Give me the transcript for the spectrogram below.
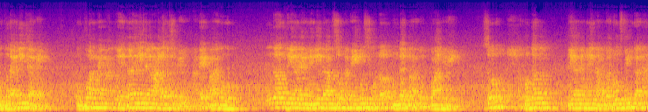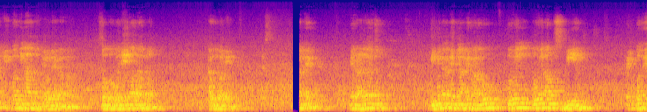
ఉప్పు తగ్గించాలి. ఉప్పు అంటే మనకు ఎంత తగ్గించాలని ఆలోచన మీరు. అంటే మనకు two thousand three hundred milligrams ఒక టేబుల్ స్పూన్లో ఉంటుంది మనకు quantity so two thousand three hundred milligram ఒక టూ స్పీడ్ కన్నా ఎక్కువ తినద్దు ఎవరైనా కూడా. సో ఒకే మొత్తంలో అదొకటి అంటే మీరు అడగచ్చు లిమిటర్ ఎట్లా అంటే మనకు ట్వెల్వ్ ట్వెల్వ్ అవర్స్ బీర్ లేకపోతే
